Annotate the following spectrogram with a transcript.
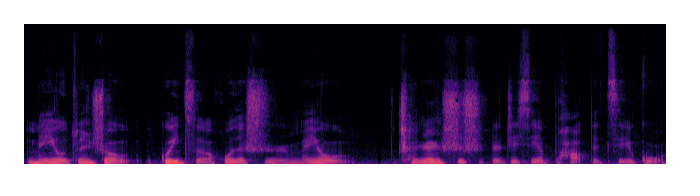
没有遵守规则，或者是没有承认事实的这些不好的结果。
